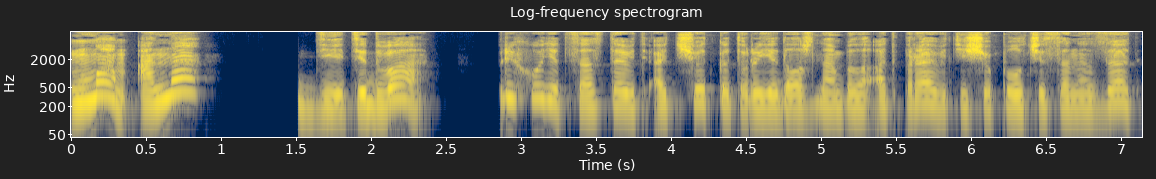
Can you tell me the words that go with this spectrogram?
«Мам, она...» «Дети, два!» Приходится оставить отчет, который я должна была отправить еще полчаса назад,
